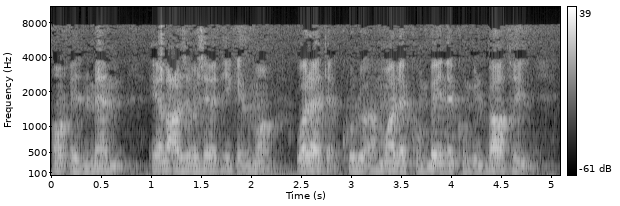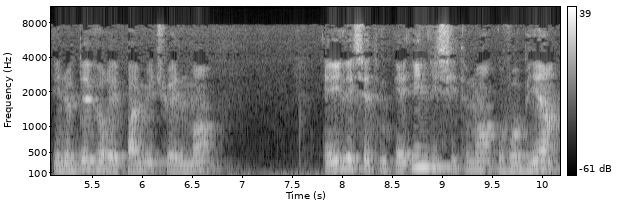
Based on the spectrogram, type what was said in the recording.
en elle-même. Et Allah a dit également et ne dévorez pas mutuellement et illicitement vos biens.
